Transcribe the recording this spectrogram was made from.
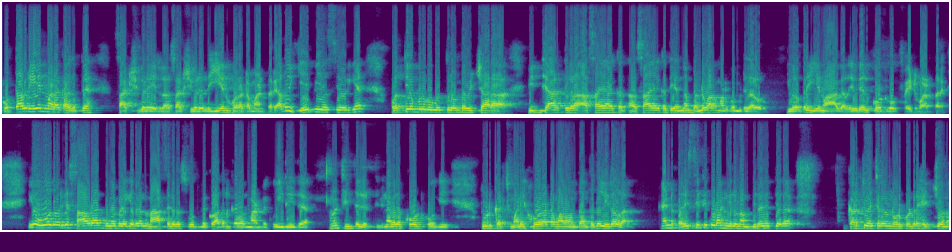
ಗೊತ್ತಾದ್ರೆ ಏನ್ ಮಾಡಕ್ಕಾಗುತ್ತೆ? ಸಾಕ್ಷಿಗಳೇ ಇಲ್ಲ. ಸಾಕ್ಷಿಗಳಿಲ್ಲ ಏನ್ ಹೋರಾಟ ಮಾಡ್ತಾರೆ? ಅದು ಕೆ ಪಿ ಎಸ್ ಸಿ ಅವರಿಗೆ ಪ್ರತಿಯೊಬ್ಬರಿಗೂ ಗೊತ್ತಿರುವಂತ ವಿಚಾರ. ವಿದ್ಯಾರ್ಥಿಗಳ ಅಸಹಾಯಕ, ಅಸಹಾಯಕತೆಯನ್ನ ಬಂಡವಾಳ ಮಾಡ್ಕೊಂಡ್ಬಿಟ್ಟಿದ್ದಾರೆ ಅವರು. ಇವ್ರ ಹತ್ರ ಏನು ಆಗಲ್ಲ. ಇವ್ರು ಎಲ್ಲಿ ಕೋರ್ಟ್ಗೆ ಹೋಗಿ ಫೈಟ್ ಮಾಡ್ತಾರೆ. ಈಗ ಓದೋರಿಗೆ ಸಾವಿರಾರು ದಿನ ಬೆಳಗ್ಗೆ ನಾನು ಆ ಸಿಲೆಬಸ್ ಓದ್ಬೇಕು, ಅದನ್ನ ಕವರ್ ಮಾಡ್ಬೇಕು, ಇದು ಇದೆ ಅನ್ನೋ ಚಿಂತೆಲಿ ಇರ್ತೀವಿ. ನಾವೆಲ್ಲ ಕೋರ್ಟ್ ಹೋಗಿ ದುಡ್ಡು ಖರ್ಚು ಮಾಡಿ ಹೋರಾಟ ಮಾಡುವಂತ ಹಂತದಲ್ಲಿ ಇರಲ್ಲ. ಅಂಡ್ ಪರಿಸ್ಥಿತಿ ಕೂಡ ಹಂಗಿರಲ್ಲ ನಮ್ಮ ದಿನನಿತ್ಯದ ಖರ್ಚು ವೆಚ್ಚಗಳನ್ನ ನೋಡ್ಕೊಂಡ್ರೆ ಹೆಚ್ಚು ಅನ್ನೋ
